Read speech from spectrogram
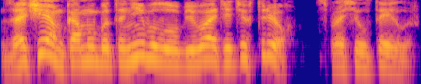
«Зачем кому бы то ни было убивать этих трех?» — спросил Тейлор.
